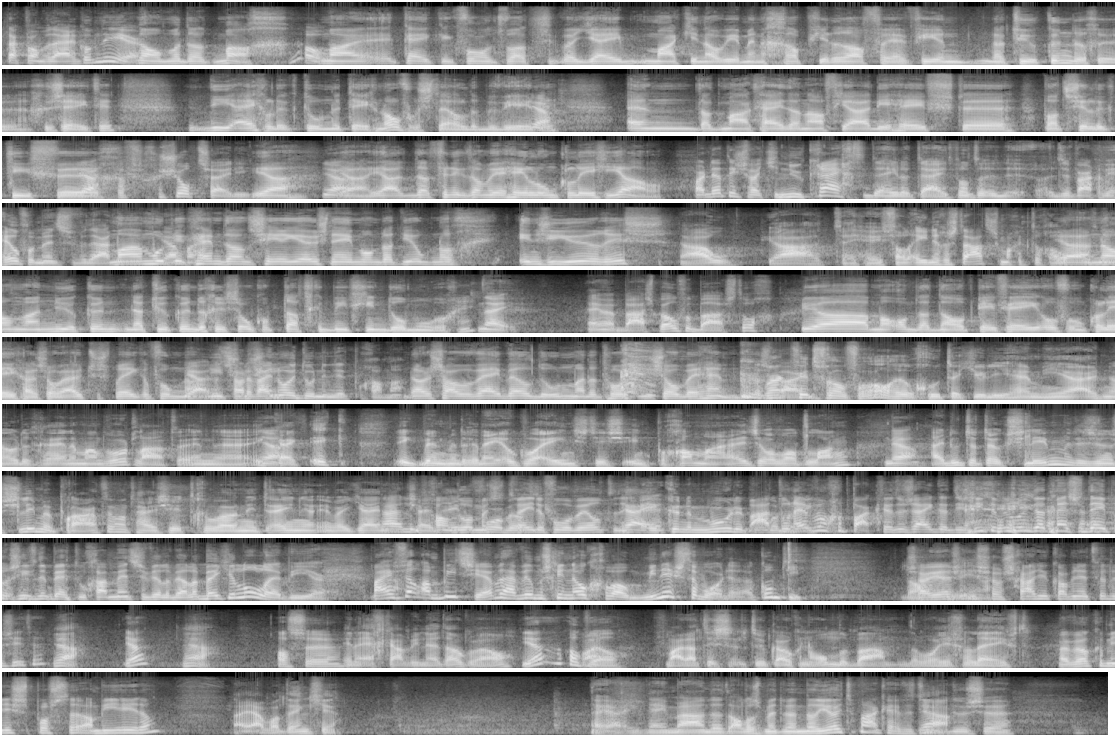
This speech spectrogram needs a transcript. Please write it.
Daar kwam het eigenlijk op neer. Nou, maar dat mag. Oh. Maar eh, kijk, ik vond het wat... wat jij maak je nou weer met een grapje eraf. Er heeft hier een natuurkundige gezeten... die eigenlijk toen het tegenovergestelde beweerde. Ja. En dat maakt hij dan af. Ja, die heeft eh, wat selectief... eh, ja, ge- geshopt, zei hij. ja, Ja. ja. Ja, dat vind ik dan weer heel oncollegiaal. Maar dat is wat je nu krijgt de hele tijd. Want eh, er waren weer heel veel mensen vandaag. die- Maar moet ja, ik hem dan serieus nemen omdat hij ook nog ingenieur is? Nou, ja, het heeft wel enige status, mag ik toch hopen. Ja, nou, maar natuurkun- natuurkundig is ook op dat gebied geen domhoer. Hè? Nee. Nee, maar baas boven baas, toch? Ja, maar om dat nou op tv over een collega zo uit te spreken... vond ik Ja, nou dat niet zouden wij nooit doen in dit programma. Nou, dat zouden wij wel doen, maar dat hoort niet zo bij hem. maar waar. ik vind het vooral, vooral heel goed dat jullie hem hier uitnodigen en hem aan het woord laten. En eh, ik, Ja. kijk, ik, ik ben het met René ook wel eens. Het is in het programma hij is al wat lang. Ja. Hij doet dat ook slim. Het is een slimme prater, want hij zit gewoon in het ene... in Wat jij Nou, hij net liep zei, gewoon het door ene met zijn tweede voorbeeld. voorbeeld. Ja, je kunt hem moeilijk Maar toen hebben we hem gepakt. Hè. Toen zei ik, dat is niet de bedoeling dat mensen depressief naar bed toe gaan. Mensen willen wel een beetje lol hebben hier. Maar hij heeft wel ambitie, hè? want hij wil misschien ook gewoon minister worden. Daar komt hij. Zou jij in zo'n schaduwkabinet willen zitten? Ja, Ja? ja. Als, eh, In een echt kabinet ook wel. ja, ook Maar- wel. Maar dat is natuurlijk ook een hondenbaan. Daar word je geleefd. Maar welke ministersposten ambieer je dan? Nou ja, wat denk je? Nou ja, ik neem aan dat alles met mijn milieu te maken heeft natuurlijk. Ja. Dus, eh,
